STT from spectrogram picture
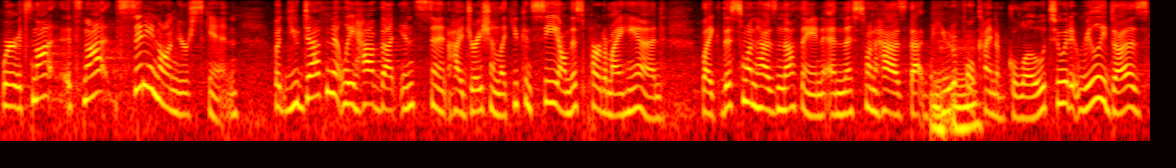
where it's not it's not sitting on your skin but you definitely have that instant hydration. Like you can see on this part of my hand, like this one has nothing and this one has that beautiful mm -hmm. kind of glow to it. It really does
